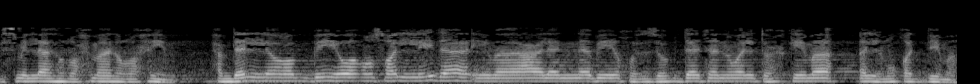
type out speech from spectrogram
بسم الله الرحمن الرحيم. حمدا لربي وأصلي دائما على النبي خذ زبدة ولتحكما المقدمة.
